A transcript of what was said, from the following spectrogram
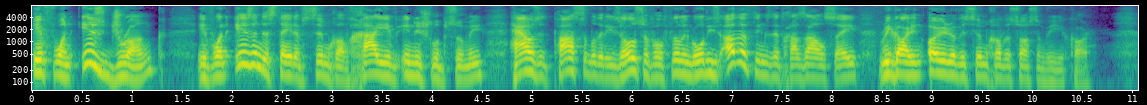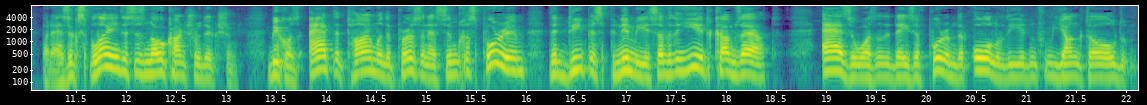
if one is drunk, if one is in the state of simcha of chayiv inish lupsumi, how is it possible that he's also fulfilling all these other things that Chazal say regarding oira v'simcha v'sosim v'yikar? But as explained, this is no contradiction, because at the time when the person has Simchas Purim, the deepest pnimius of the Yid comes out, as it was in the days of Purim, that all of the Yidden from young to old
